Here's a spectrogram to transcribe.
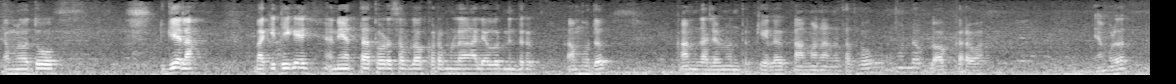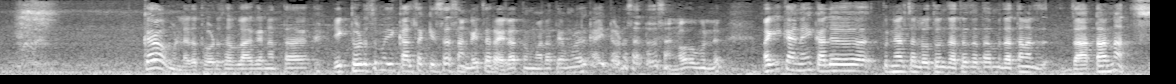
त्यामुळं तो गेला. बाकी ठीक आहे. आणि आत्ता थोडासा ब्लॉक करा म्हणलं आल्यावर नंतर काम होतं. काम झाल्यानंतर केलं कामानं आता हो म्हणलं ब्लॉक करावा. त्यामुळं करावं म्हणलं. आता थोडासा ब्लॉग आता. एक थोडंसं म्हणजे कालचा किस्सा सांगायचा राहिला तुम्हाला त्यामुळे काही थोडंसं आता सांगावं म्हणलं. बाकी काय नाही काल पुण्याला चाललो होतो जाता जाता जाताना जातानाच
